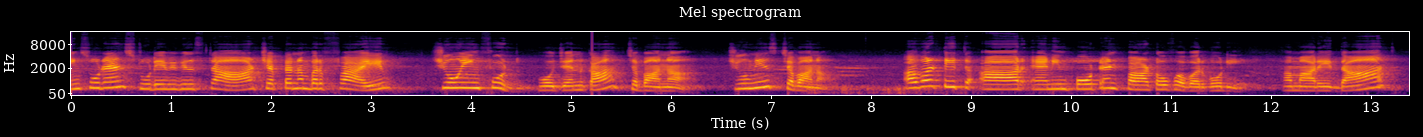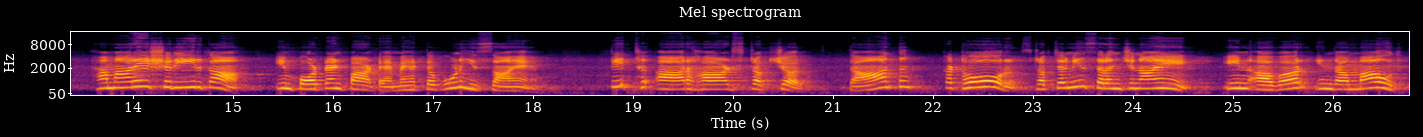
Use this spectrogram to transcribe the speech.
Morning students today we will start chapter number five chewing food भोजन का चबाना च्यू मीन्स चबाना our teeth are an important part of our body हमारे दांत हमारे शरीर का इम्पोर्टेंट पार्ट है, महत्वपूर्ण हिस्सा है। टिथ आर हार्ड स्ट्रक्चर दांत कठोर स्ट्रक्चर मीन्स संरचनाएँ in our in the mouth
